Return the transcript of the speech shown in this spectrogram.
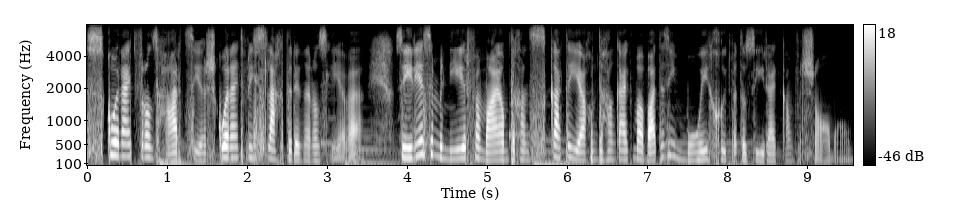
Skoonheid vir ons hartseer, skoonheid vir die slegte dinge in ons lewe. So hierdie is 'n manier vir my om te gaan skatte jag, om te gaan kyk maar wat is die mooi goed wat ons hieruit kan versamel.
